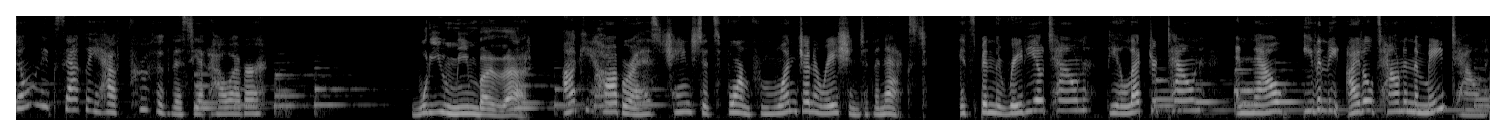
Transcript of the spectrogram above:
don't exactly have proof of this yet, however. What do you mean by that? Akihabara has changed its form from one generation to the next. It's been the radio town, the electric town, and now even the idol town and the maid town.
